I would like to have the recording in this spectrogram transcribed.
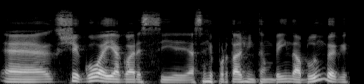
é, chegou aí agora esse, essa reportagem também da Bloomberg,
